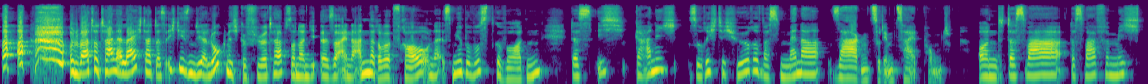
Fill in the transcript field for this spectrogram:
und war total erleichtert, dass ich diesen Dialog nicht geführt habe, sondern also eine andere Frau. Und da ist mir bewusst geworden, dass ich gar nicht so richtig höre, was Männer sagen zu dem Zeitpunkt. Und das war, das war für mich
